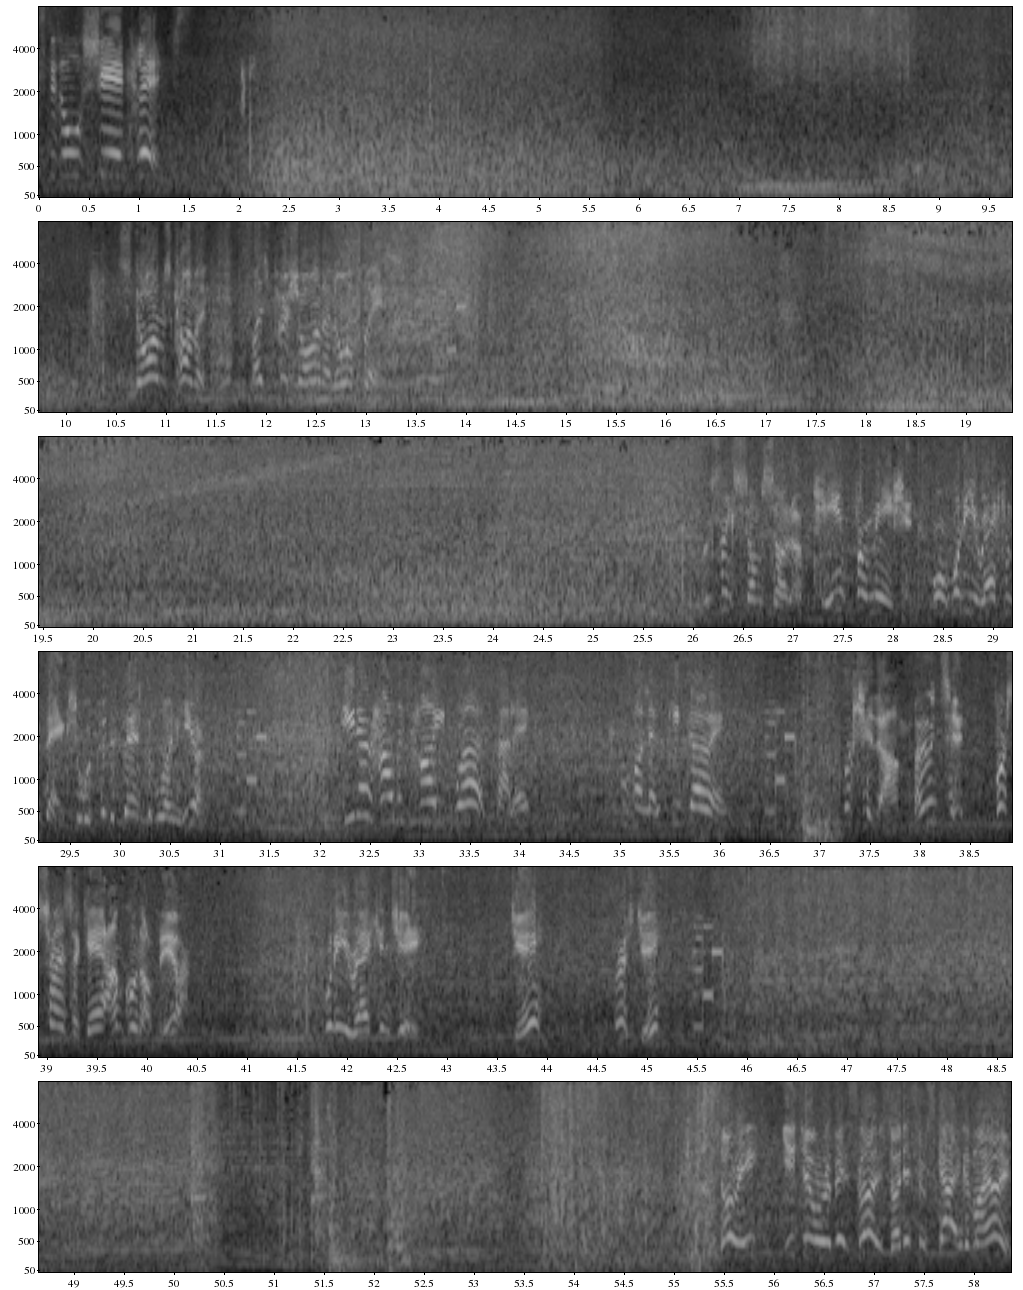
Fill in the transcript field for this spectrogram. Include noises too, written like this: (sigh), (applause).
Rest is all sheer cliffs. Storm's coming. Let's push on and know a place. Looks like some sort of cave formation. Well, what do you reckon, Beck? Shall we put the festival in here? Do you know how the tide works, Alex? (laughs) Come on, let's keep going. Look at that mountain. First chance I get, I'm going up there. What do you reckon, Jay? Jay? Where's Jay? Sorry, you two were a bit slow, so I did some scouting of my own.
